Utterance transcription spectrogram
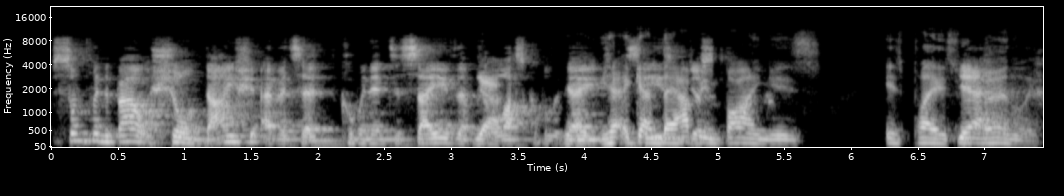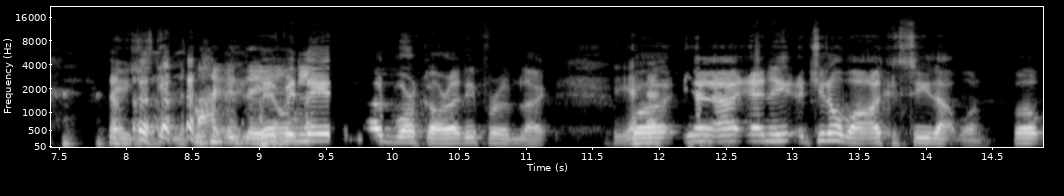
something about Sean Dyche at Everton coming in to save them yeah. for the last couple of games. Yeah, again, they have just, been buying his his players from yeah. Burnley. They just getting the They've been laying groundwork already for him. Like, yeah, but yeah. And he, do you know what? I could see that one. But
